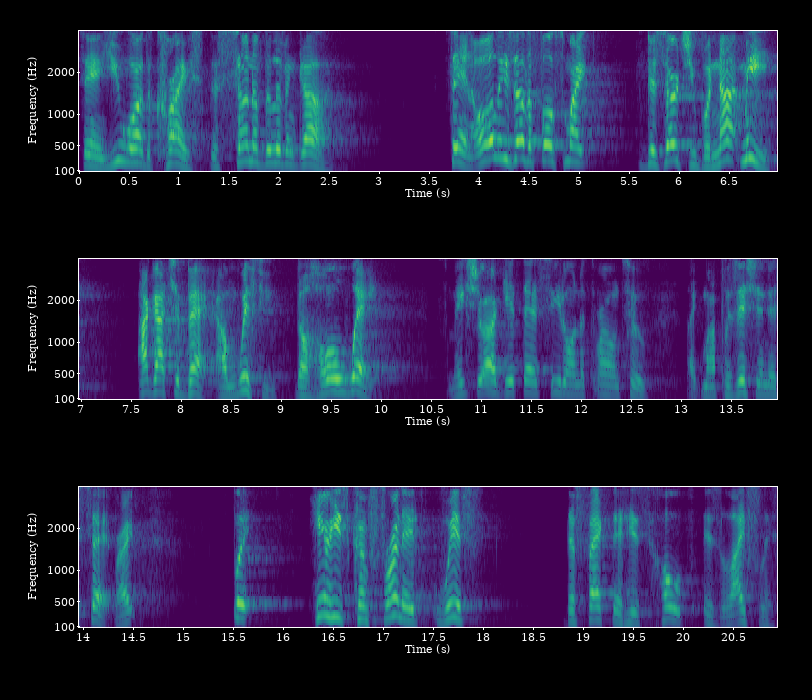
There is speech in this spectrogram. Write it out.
saying, You are the Christ, the Son of the living God saying all these other folks might desert you, but not me. I got your back. I'm with you the whole way. So make sure I get that seat on the throne too. Like my position is set, right? But here he's confronted with the fact that his hope is lifeless.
